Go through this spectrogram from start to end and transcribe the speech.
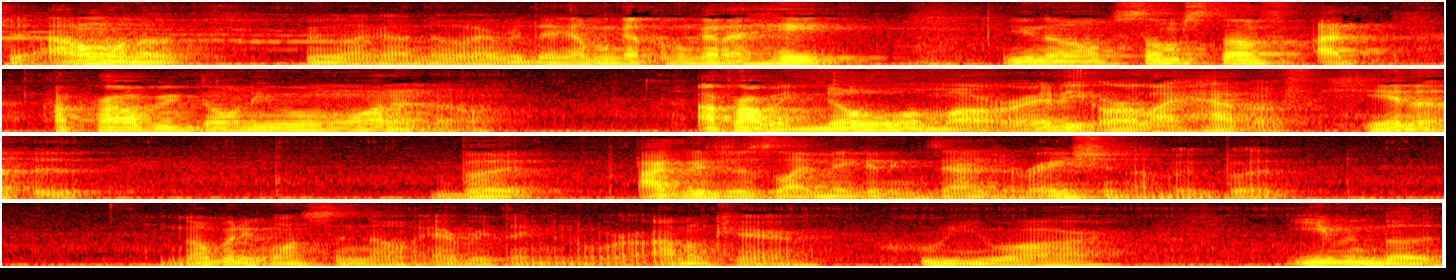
Shit, I don't want to feel like I know everything. I'm gonna I'm gonna hate, you know, some stuff I I probably don't even want to know. I probably know them already or like have a hint of it, but I could just like make an exaggeration of it. But nobody wants to know everything in the world. I don't care who you are, even the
